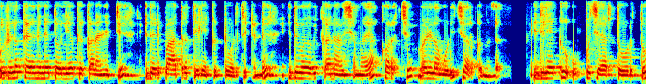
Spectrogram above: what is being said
ഉരുളക്കിഴങ്ങിന്റെ തൊലിയൊക്കെ കളഞ്ഞിട്ട് ഇതൊരു പാത്രത്തിലേക്ക് ഇട്ട് കൊടുത്തിട്ടുണ്ട്. ഇത് വേവിക്കാൻ ആവശ്യമായ കുറച്ച് വെള്ളം കൂടി ചേർക്കുന്നുണ്ട്. ഇതിലേക്ക് ഉപ്പ് ചേർത്ത് കൊടുത്തു.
